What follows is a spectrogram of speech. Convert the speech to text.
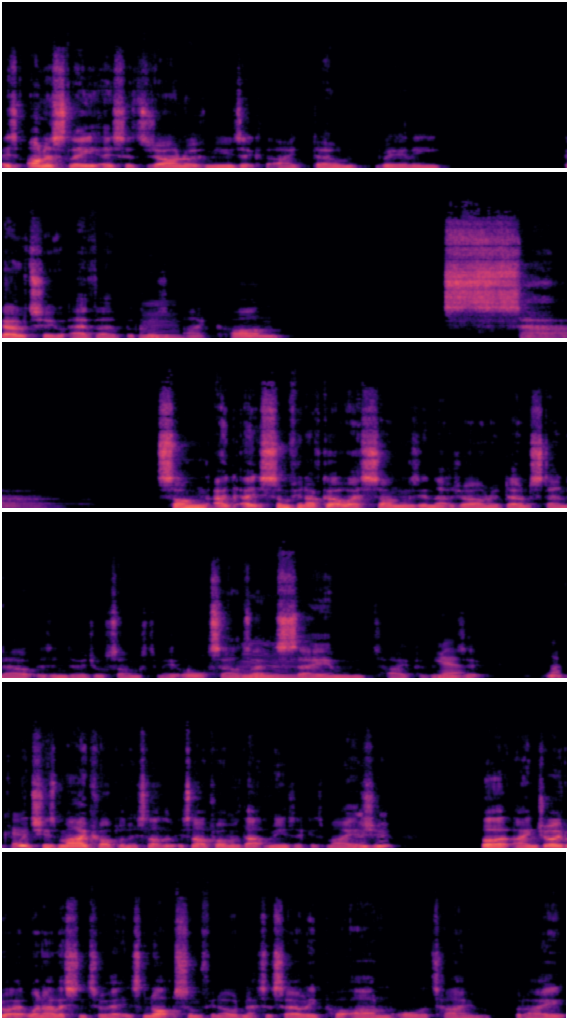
is honestly it's a genre of music that I don't really go to ever because Mm. I can't. uh, Song, I, it's something I've got where songs in that genre don't stand out as individual songs to me. It all sounds like the Mm. same type of Yeah. music, Okay. which is my problem. It's not. It's not a problem with that music. It's my Mhm. issue but I enjoyed what, when I listened to it. It's not something I would necessarily put on all the time, but I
